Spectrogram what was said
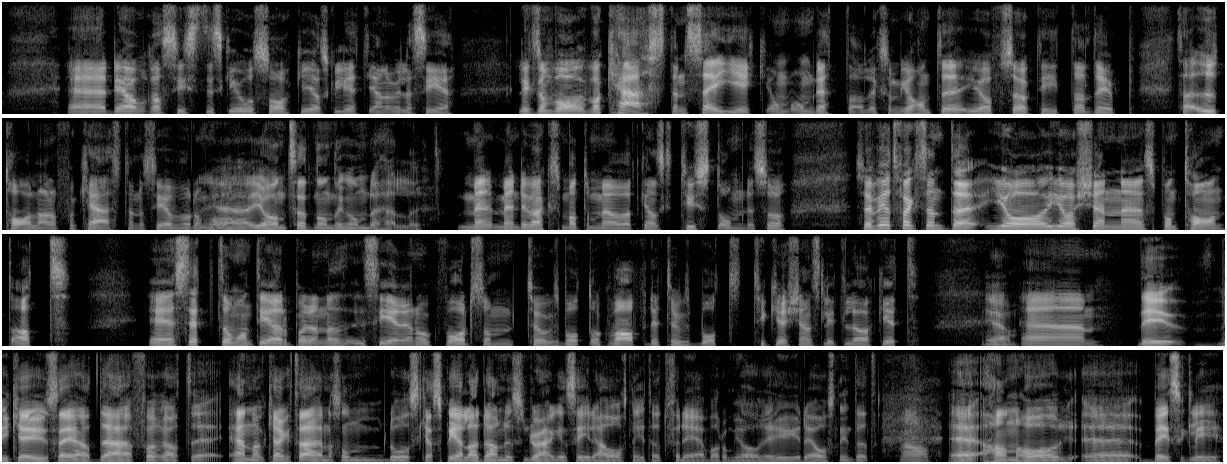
Eh, det är av rasistiska orsaker. Jag skulle jättegärna vilja se liksom vad, vad casten säger om, om detta. Liksom, jag har inte, jag försökte hitta typ så här uttalanden från casten och se vad de har. Eh, Jag har inte sett någonting om det heller. Men, men det verkar som att de har varit ganska tysta om det så, så jag vet faktiskt inte. Jag, jag känner spontant att eh, sättet de hanterade på den här serien och vad som togs bort och varför det togs bort tycker jag känns lite lökigt. Ja. Ehm, Det är vi kan ju säga att det är för att eh, en av karaktärerna som då ska spela Dungeons and Dragons i det här avsnittet, för det är vad de gör i det avsnittet, ja. eh, han har eh, basically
